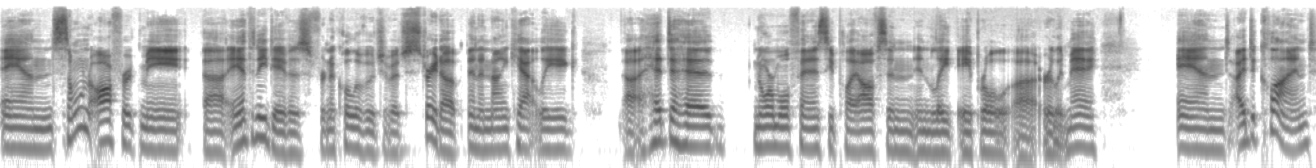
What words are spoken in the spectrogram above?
And someone offered me uh, Anthony Davis for Nikola Vucevic straight up in a nine cat league, head to head, normal fantasy playoffs in, in late April, uh, early May. And I declined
